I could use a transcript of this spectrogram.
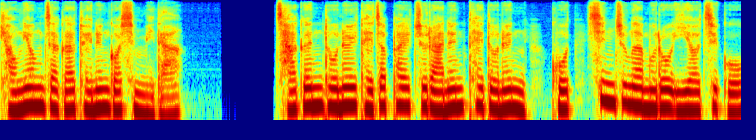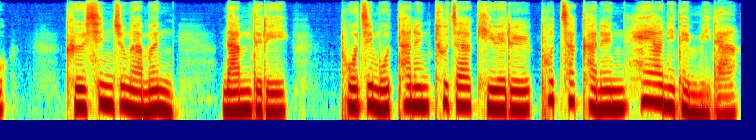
경영자가 되는 것입니다. 작은 돈을 대접할 줄 아는 태도는 곧 신중함으로 이어지고 그 신중함은 남들이 보지 못하는 투자 기회를 포착하는 해안이 됩니다.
